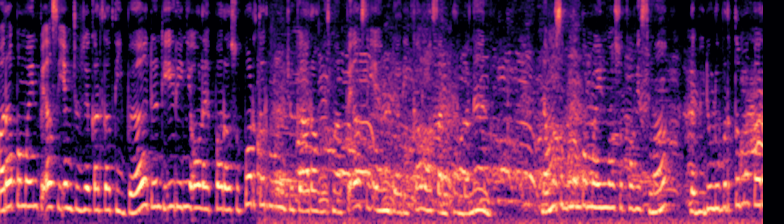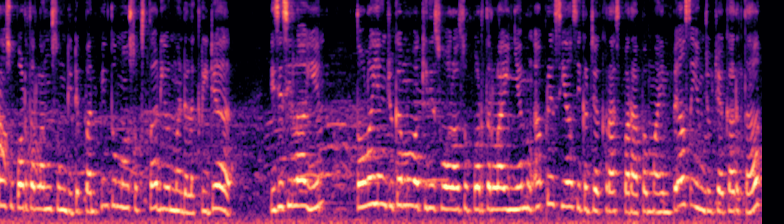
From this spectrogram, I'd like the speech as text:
Para pemain PLCM Yogyakarta tiba dan diiringi oleh para supporter menuju ke arah Wisma PLCM dari kawasan Prambanan. Namun sebelum pemain masuk ke Wisma, lebih dulu bertemu para supporter langsung di depan pintu masuk Stadion Mandala Krida. Di sisi lain, Tolo yang juga mewakili suara supporter lainnya mengapresiasi kerja keras para pemain PLCM Yogyakarta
